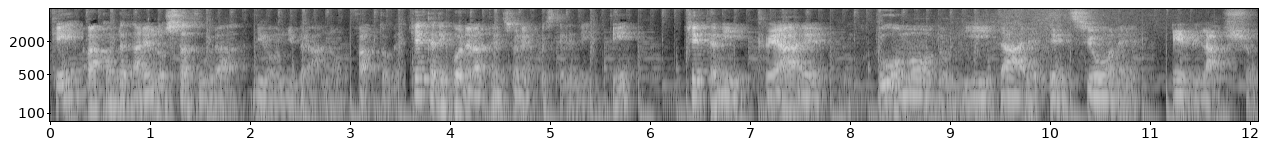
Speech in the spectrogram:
che va a completare l'ossatura di ogni brano fatto bene. Cerca di porre l'attenzione a questi elementi, cerca di creare tuo modo di dare tensione e rilascio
